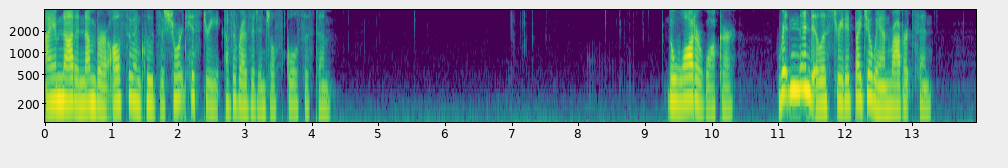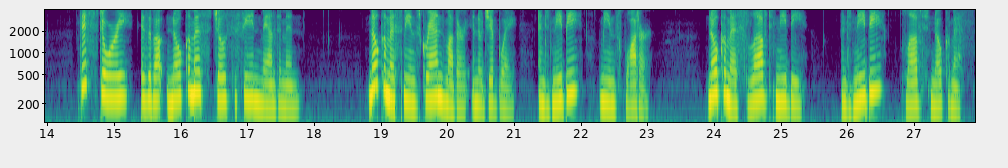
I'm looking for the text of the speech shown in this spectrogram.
I Am Not a Number also includes a short history of the residential school system. The Water Walker, written and illustrated by Joanne Robertson. This story is about Nokomis Josephine Mandamin. Nokomis means grandmother in Ojibwe, and Nibi means water. Nokomis loved Nibi, and Nibi loved Nokomis.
